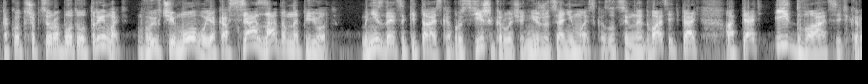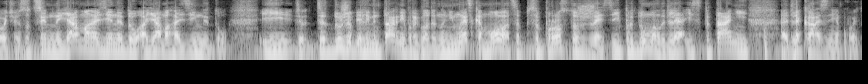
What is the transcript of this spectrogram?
Так от, щоб цю роботу отримати, вивчи мову, яка вся задом наперед. Мені здається, китайська простіше, коротше, ніж оця німецька. З оцим не 25, а 5 і 20. Коротше, з оцим не я в магазин іду, а я в магазин іду. І це дуже елементарні приклади. Ну, німецька мова це, це просто жесть. Її придумали для іспитань, для казні якоїсь.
